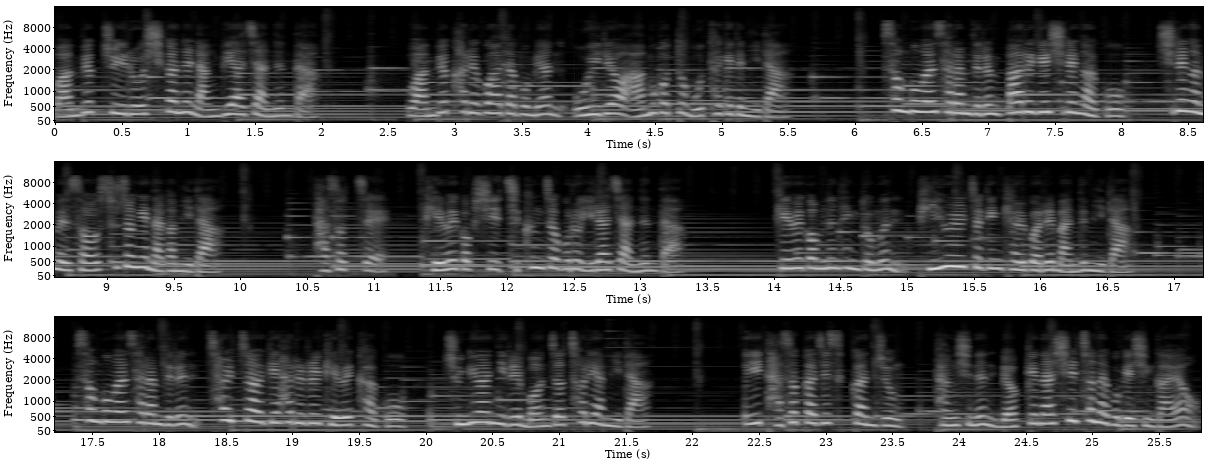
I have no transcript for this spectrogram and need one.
완벽주의로 시간을 낭비하지 않는다. 완벽하려고 하다 보면 오히려 아무것도 못하게 됩니다. 성공한 사람들은 빠르게 실행하고 실행하면서 수정해 나갑니다. 다섯째, 계획 없이 즉흥적으로 일하지 않는다. 계획 없는 행동은 비효율적인 결과를 만듭니다. 성공한 사람들은 철저하게 하루를 계획하고 중요한 일을 먼저 처리합니다. 이 다섯 가지 습관 중 당신은 몇 개나 실천하고 계신가요?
